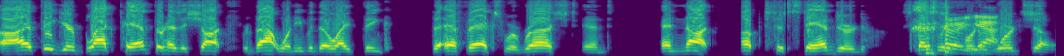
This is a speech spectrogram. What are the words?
uh, I figure Black Panther has a shot for that one, even though I think the FX were rushed and and not up to standard, especially for Yeah. an award show.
